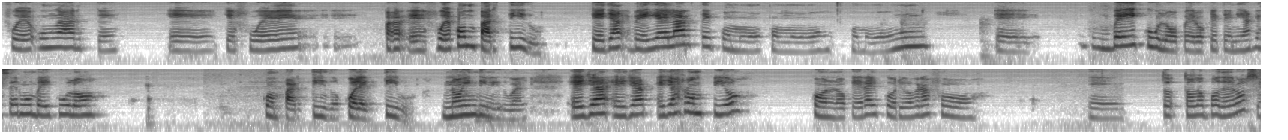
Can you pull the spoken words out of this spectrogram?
fue un arte eh, que fue, eh, fue compartido, que ella veía el arte como, como, un, eh, un vehículo, pero que tenía que ser un vehículo compartido, colectivo, no individual. Ella, ella, ella rompió con lo que era el coreógrafo todopoderoso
